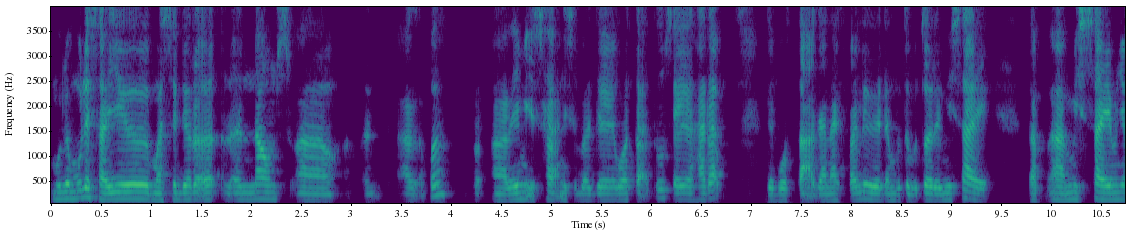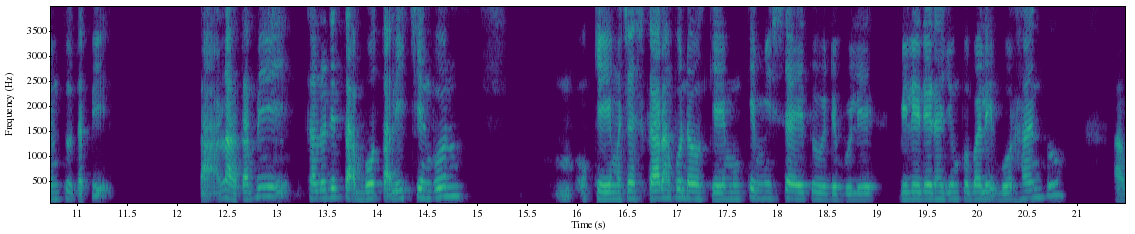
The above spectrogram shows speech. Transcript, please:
Mula-mula saya masa dia announce uh, apa uh, Remy Ishak ni sebagai watak tu saya harap dia botakkan kepala dan betul-betul ada misai. Uh, misai macam tu tapi tak lah, tapi kalau dia tak botak licin pun mm, okey macam sekarang pun dah okey. Mungkin misai tu dia boleh bila dia dah jumpa balik Burhan tu, uh,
